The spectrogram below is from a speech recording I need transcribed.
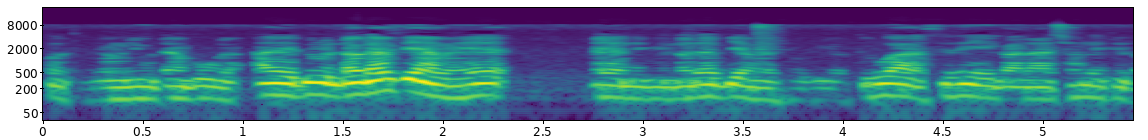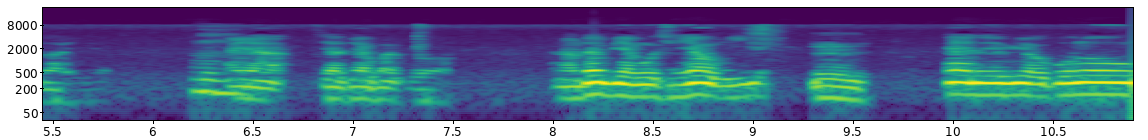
ဟုတ်တယ်ညောင်ညိုးတန်းပို့တာအဲ့သူတို့နောက်တန်းပြန်မယ်အဲ့ကနေပြီးနောက်တန်းပြန်မယ်ဆိုပြီးတော့သူတို့ကစစ်စင်ရေးကာလာ6နှစ်ဖြစ်သွားပြီအဲ့ရပြပြပါပြောနောက်တန်းပြန်ဖို့ချိန်ရောက်ပြီอืมအဲ့နေပြီးတော့အကုန်လုံး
